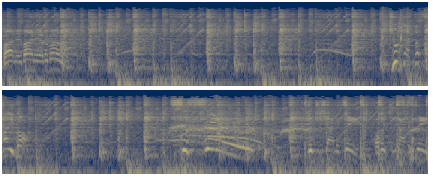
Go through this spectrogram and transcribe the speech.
Vale, vale, hermano. You got the flavor. Originality, originality.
